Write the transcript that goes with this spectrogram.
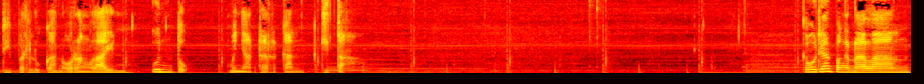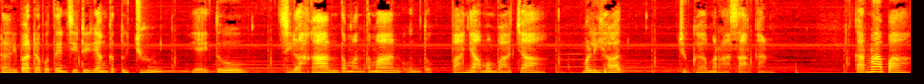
diperlukan orang lain untuk menyadarkan kita. Kemudian pengenalan daripada potensi diri yang ketujuh yaitu silahkan teman-teman untuk banyak membaca, melihat, juga merasakan. Karena apa?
